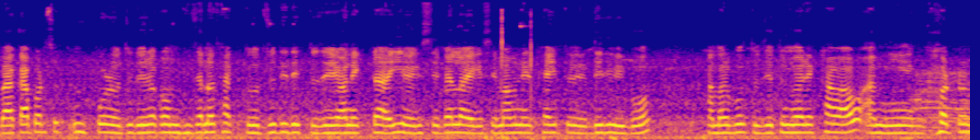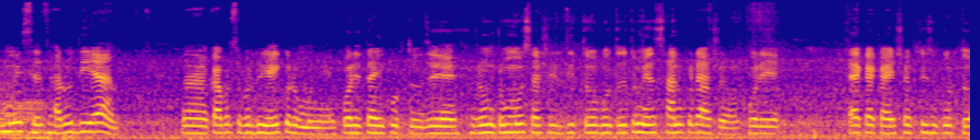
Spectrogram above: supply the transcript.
বা কাপড় পরো যদি এরকম ভিজানো থাকতো, যদি দেখতো যে অনেকটা ই হয়ে গেছে, বেলা হয়ে গেছে, মামনির খাইতে দেরি হইব। আমার বলতো যে, তুমি আরে খাওয়াও, আমি ঘরটার মুছে ঝাড়ু দিয়ে কাপড় চাপড় ধুয়েই করো মনে পরে তাই করতো যে রুম টুম সে দিত, বলতো যে, তুমি স্নান করে আসো। পরে একা একাই সব কিছু করতো।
